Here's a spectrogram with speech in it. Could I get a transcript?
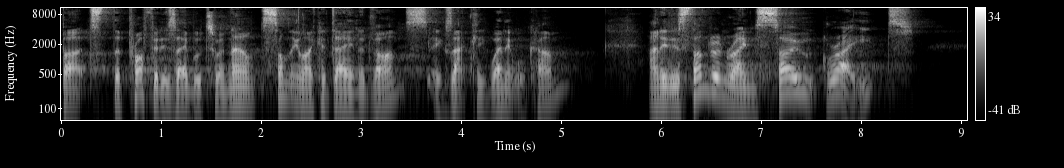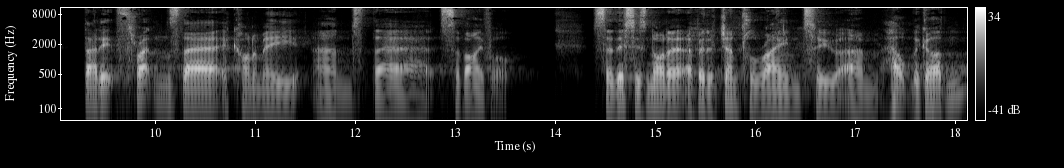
but the prophet is able to announce something like a day in advance exactly when it will come. And it is thunder and rain so great that it threatens their economy and their survival. So this is not a, a bit of gentle rain to um, help the garden.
